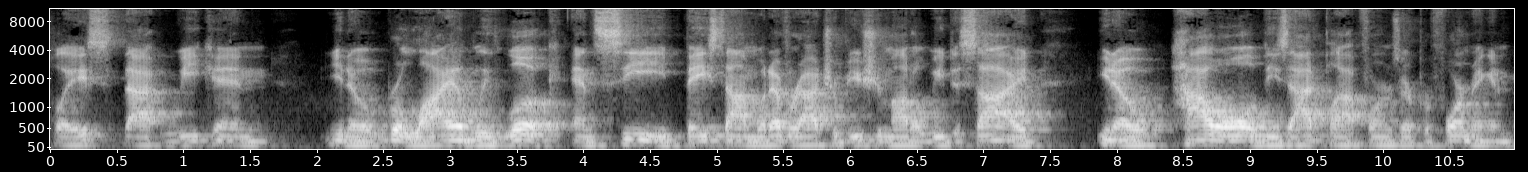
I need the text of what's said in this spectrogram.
place that we can, you know, reliably look and see based on whatever attribution model we decide, you know, how all of these ad platforms are performing and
